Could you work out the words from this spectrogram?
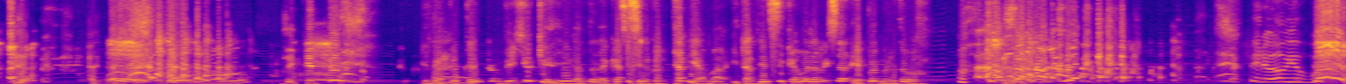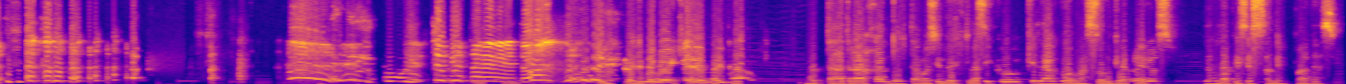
Chiquito. Y lo encontré tan brillo que llegando a la casa se lo conté a mi mamá. Y también se cagó la risa y después me retó. Pero obvio, pues. No, estaba- no estaba estaba trabajando, estamos haciendo el clásico que las gomas son guerreros, los lápices son espadas.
